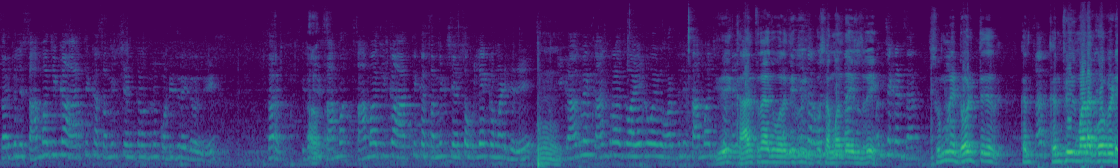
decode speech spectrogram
Sir ಇದರಲ್ಲಿ ಸಾಮಾಜಿಕ ಆರ್ಥಿಕ ಸಮೀಕ್ಷೆ ಅಂತ ಅದನ್ನು ಕೊಟ್ಟಿದ್ದೀರಿ ಇದರಲ್ಲಿ. ಸರ್ ಇದರಲ್ಲಿ ಸಾಮಾಜಿಕ ಆರ್ಥಿಕ ಸಮೀಕ್ಷೆ ಅಂತ ಉಲ್ಲೇಖ ಮಾಡಿದಿರಿ ಈಗಾಗಲೇ ಕಾಂತರಾಜ್ ಆಯೋಗ ವರದಿಯಲ್ಲಿ ಸಾಮಾಜಿಕ ಈ ಕಾಂತರಾಜ್ ವರದಿಗೂ ಇದಕ್ಕೂ ಸಂಬಂಧ ಇಲ್ರಿ. ಸುಮ್ಮನೆ ಡೋಂಟ್ ಕನ್ಫ್ಯೂಸ್ ಮಾಡಕ್ ಹೋಗ್ಬೇಡಿ.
